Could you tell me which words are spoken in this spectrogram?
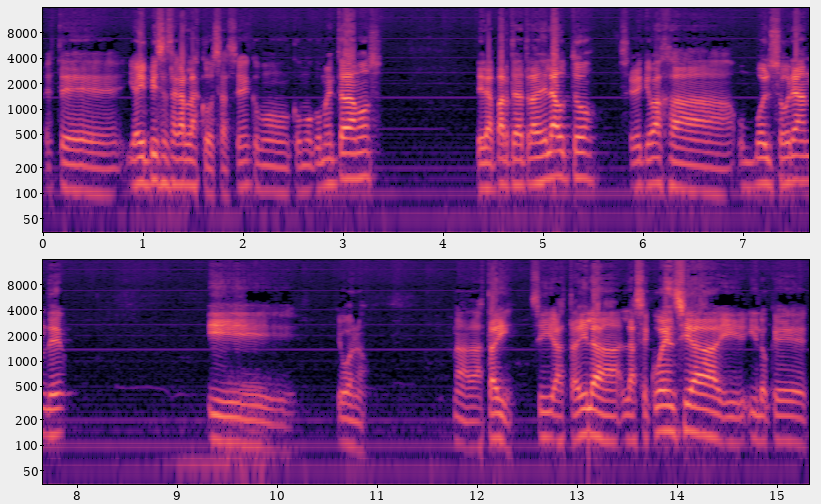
este, y ahí empieza a sacar las cosas, ¿eh? como, como comentábamos, de la parte de atrás del auto, se ve que baja un bolso grande y, y bueno, nada, hasta ahí, sí, hasta ahí la, la secuencia y, lo que,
